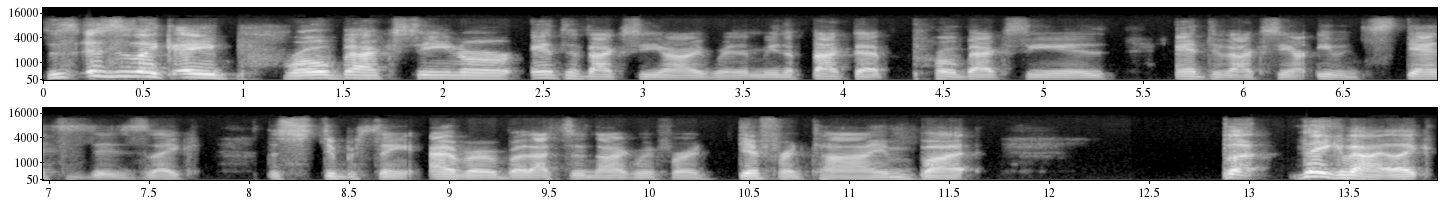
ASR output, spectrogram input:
this isn't like a pro-vaccine or anti-vaccine argument. I mean, the fact that pro-vaccine and anti-vaccine are even stances is like the stupidest thing ever. But that's an argument for a different time. But but think about it, like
